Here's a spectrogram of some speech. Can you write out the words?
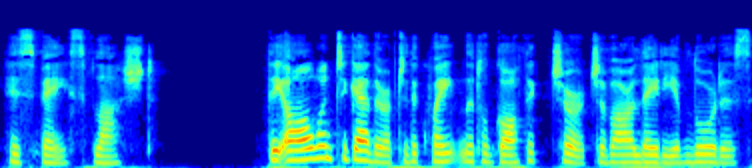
His face flushed. They all went together up to the quaint little Gothic church of Our Lady of Lourdes,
